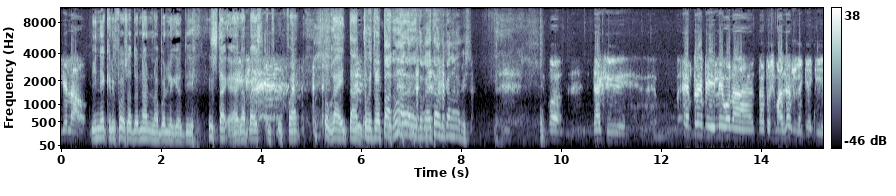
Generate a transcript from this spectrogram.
γελάω. είναι κρυφός σαν τον άλλον που έλεγε ότι στα, αγαπάει στα κρυφά το γαϊτάνο. Το Μητροπάνο, αλλά το Γαϊτάνο το κάναμε εμείς. Λοιπόν, εντάξει, ε, πρέπει λίγο να, να το συμμαζέψουν και εκεί.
